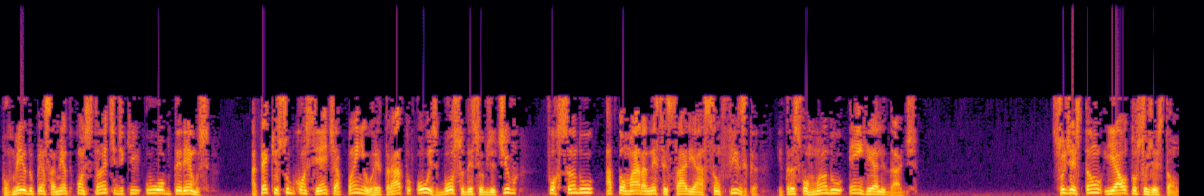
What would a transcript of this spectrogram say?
por meio do pensamento constante de que o obteremos, até que o subconsciente apanhe o retrato ou esboço desse objetivo, forçando-o a tomar a necessária ação física e transformando-o em realidade. Sugestão e autossugestão.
